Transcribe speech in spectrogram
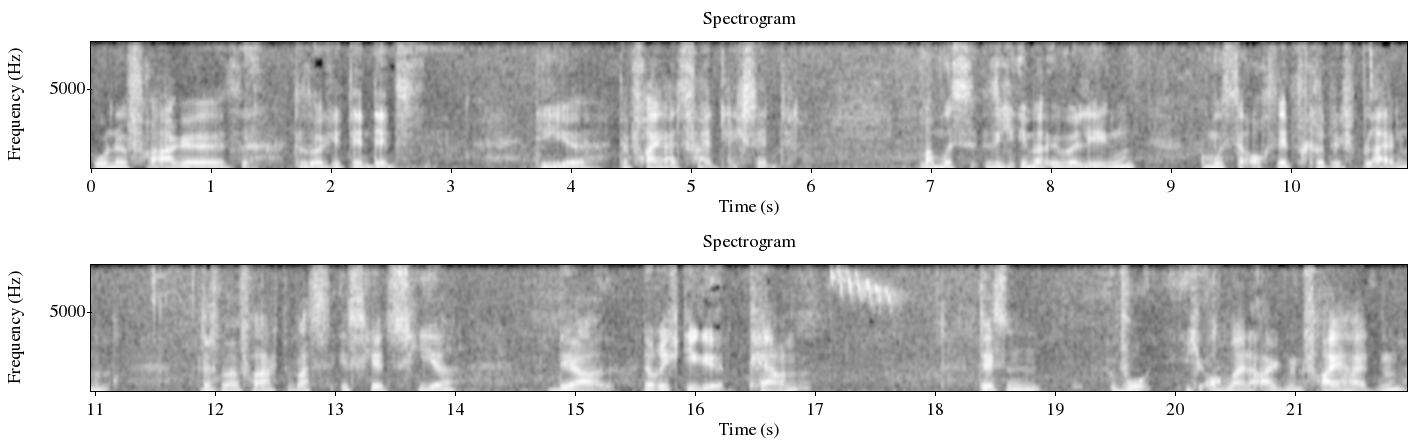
ohne Frage solche Tendenzen die äh, da freiheitsfeindlich sind. Man muss sich immer überlegen, man muss da auch selbstkritisch bleiben, dass man fragt, was ist jetzt hier der, der richtige Kern dessen, wo ich auch meine eigenen Freiheiten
